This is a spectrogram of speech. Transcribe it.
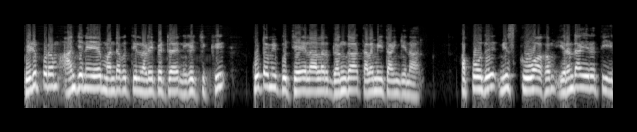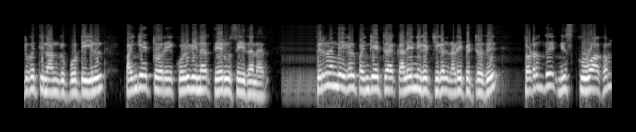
விழுப்புரம் ஆஞ்சநேயர் மண்டபத்தில் நடைபெற்ற நிகழ்ச்சிக்கு கூட்டமைப்பு செயலாளர் கங்கா தலைமை தாங்கினார். அப்போது மிஸ் குவாகம் இரண்டாயிரத்தி இருபத்தி நான்கு போட்டியில் பங்கேற்றோரை குழுவினர் தேர்வு செய்தனர். திருநங்கைகள் பங்கேற்ற கலை நிகழ்ச்சிகள் நடைபெற்றது. தொடர்ந்து மிஸ் குவாகம்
